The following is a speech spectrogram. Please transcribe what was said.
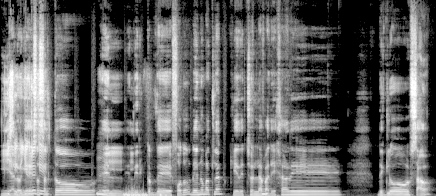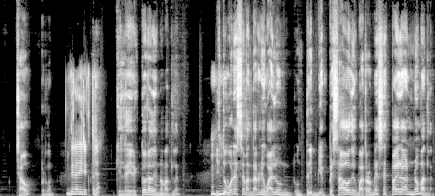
Y, a lo que eso saltó mm. el, director de fotos de Nomadland, que de hecho es la mm. pareja de, de Chloe Sao, Chao, perdón. ¿De la directora? Que, es la directora de Nomadland. Y estos buenos se mandaron igual un, trip bien pesado de cuatro meses para grabar Nomadland.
